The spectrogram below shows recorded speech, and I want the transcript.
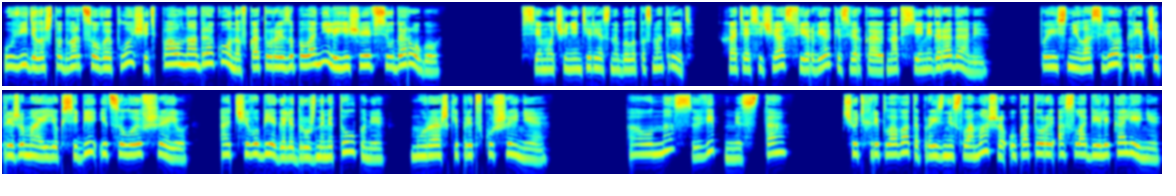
увидела, что Дворцовая площадь полна драконов, которые заполонили еще и всю дорогу. Всем очень интересно было посмотреть, хотя сейчас фейерверки сверкают над всеми городами. Пояснила Свер, крепче прижимая ее к себе и целуя в шею, отчего бегали дружными толпами мурашки предвкушения. А у нас вип-места Чуть хрипловато произнесла Маша, у которой ослабели колени.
